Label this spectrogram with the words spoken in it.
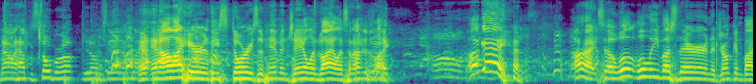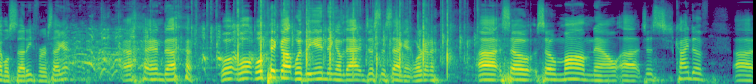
now I have to sober up. You know what I'm saying? I'm like, And, and all I hear are these stories of him in jail and violence, and I'm just like, okay. all right, so we'll we'll leave us there in a drunken Bible study for a second, uh, and uh, we'll, we'll we'll pick up with the ending of that in just a second. We're gonna. Uh, so so mom now uh, just kind of uh,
